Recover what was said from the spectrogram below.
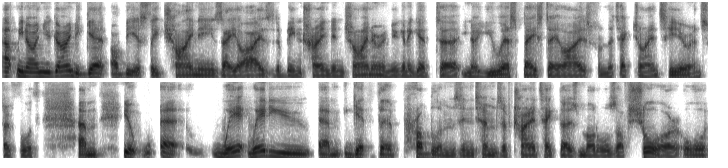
Uh, you know, and you're going to get obviously Chinese AIs that have been trained in China, and you're going to get uh, you know US based AIs from the tech giants here and so forth. Um, you know, uh, where where do you um, get the problems in terms of trying to take those models offshore, or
